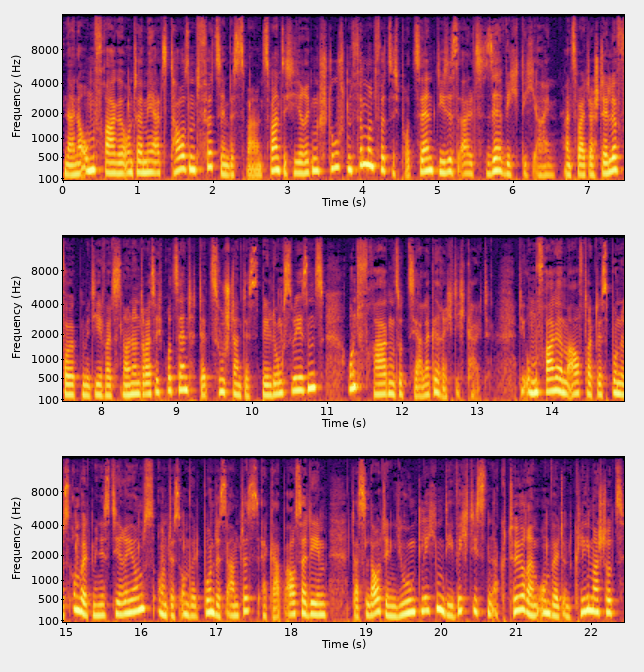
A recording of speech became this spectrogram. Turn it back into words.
In einer Umfrage unter mehr als 1000 14 bis 22-Jährigen stuften 45 Prozent dieses als sehr wichtig ein. An zweiter Stelle folgten mit jeweils 39 Prozent der Zustand des Bildungswesens und Fragen sozialer Gerechtigkeit. Die Umfrage im Auftrag des Bundesumweltministeriums und des Umweltbundesamtes ergab außerdem, dass laut den Jugendlichen die wichtigsten Akteure im Umwelt- und Klimaschutz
